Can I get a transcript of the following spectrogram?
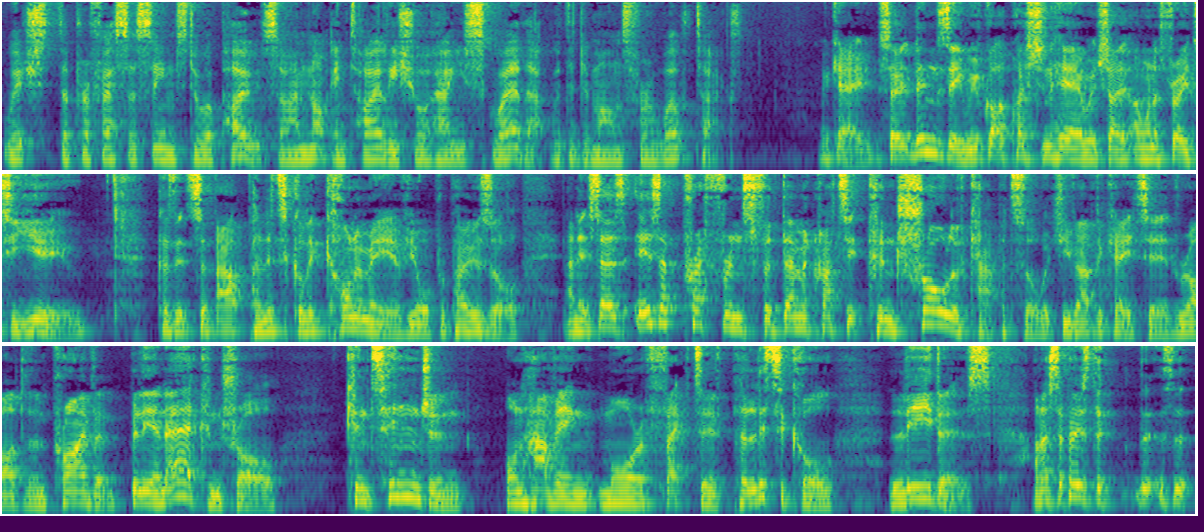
which the professor seems to oppose. So, I'm not entirely sure how you square that with the demands for a wealth tax. Okay, so Linsey, we've got a question here which I, I want to throw to you because it's about political economy of your proposal. And it says, is a preference for democratic control of capital, which you've advocated, rather than private billionaire control, contingent on having more effective political leaders? And I suppose the, the, the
